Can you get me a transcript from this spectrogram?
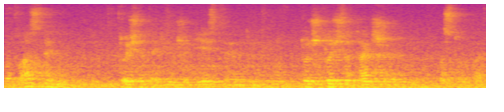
в Апасной, точно таким же действием, ну, точно, точно так же поступали.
